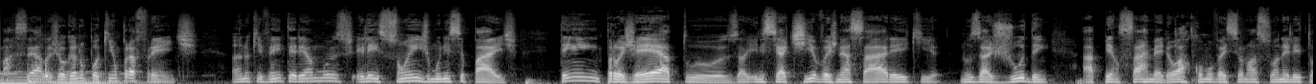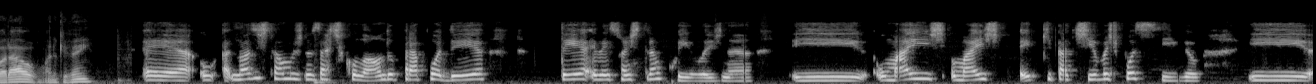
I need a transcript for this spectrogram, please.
Marcela, jogando um pouquinho para frente. Ano que vem teremos eleições municipais. Tem projetos, iniciativas nessa área aí que nos ajudem a pensar melhor como vai ser o nosso ano eleitoral ano que vem? É, nós estamos nos articulando para poder ter eleições tranquilas, né? E o mais, o mais equitativas possível. E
